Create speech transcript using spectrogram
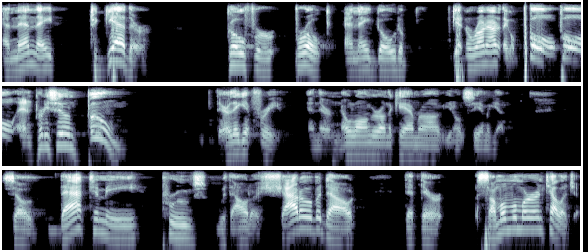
and then they together go for broke and they go to getting a run at it. They go pull, pull, and pretty soon, boom, there they get free and they're no longer on the camera. You don't see them again. So that to me proves without a shadow of a doubt that there some of them are intelligent.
